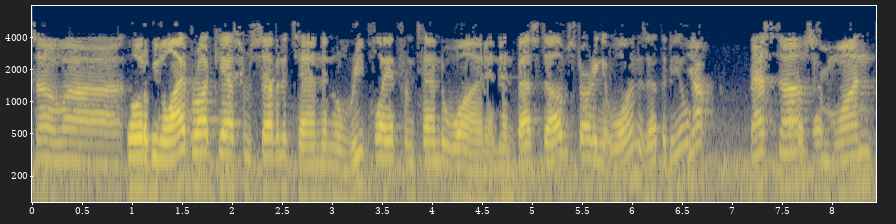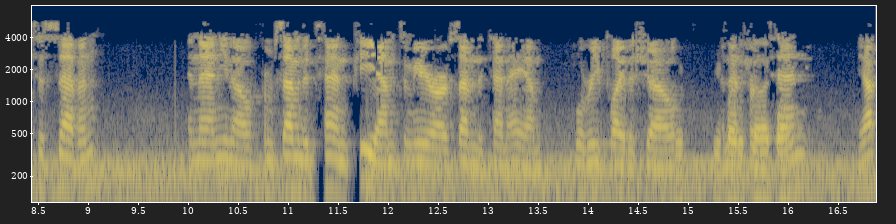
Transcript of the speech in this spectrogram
So uh, Well, it'll be the live broadcast from seven to ten, then we'll replay it from ten to one, and then best of starting at one. Is that the deal? Yep. Best ofs from 1 to 7. And then, you know, from 7 to 10 p.m. to mirror our 7 to 10 a.m., we'll replay the show. Replay and then the show from like that? 10, yep,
